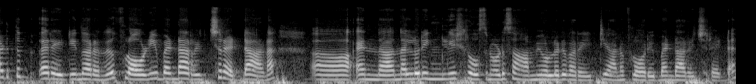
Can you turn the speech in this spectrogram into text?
അടുത്ത വെറൈറ്റി എന്ന് പറയുന്നത് ഫ്ലോറി ബെൻഡ റിച്ച് റെഡ് ആണ്. എന്താ നല്ലൊരു ഇംഗ്ലീഷ് റോസിനോട് സാമ്യമുള്ളൊരു വെറൈറ്റിയാണ് ഫ്ലോറി ബെൻഡ റിച്ച് റെഡ്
